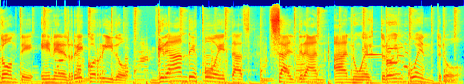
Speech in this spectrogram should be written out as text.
donde en el recorrido grandes poetas saldrán a nuestro encuentro.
